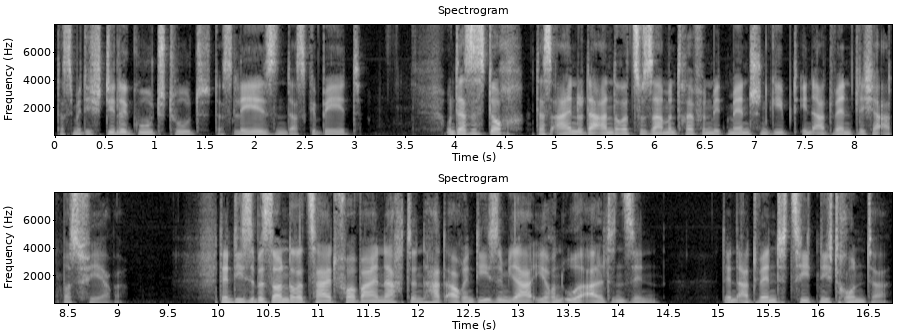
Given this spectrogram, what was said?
dass mir die Stille gut tut, das Lesen, das Gebet, und dass es doch das ein oder andere Zusammentreffen mit Menschen gibt in adventlicher Atmosphäre. Denn diese besondere Zeit vor Weihnachten hat auch in diesem Jahr ihren uralten Sinn. Denn Advent zieht nicht runter,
